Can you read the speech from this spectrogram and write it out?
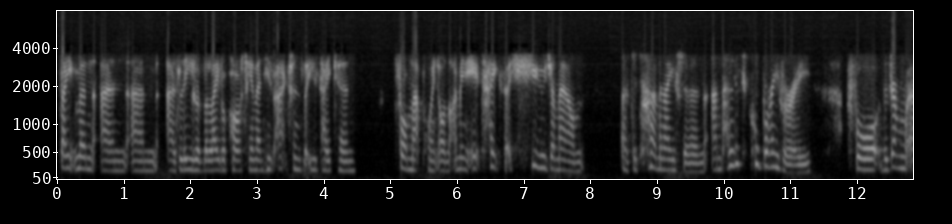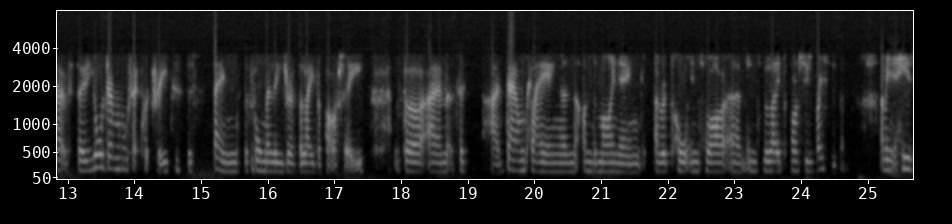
statement and um, as leader of the Labour Party, and then his actions that he's taken from that point on. I mean, it takes a huge amount of determination and political bravery for the general, uh, for your general secretary to suspend the former leader of the Labour Party for um, for uh, downplaying and undermining a report into our um, into the Labour Party's racism. I mean, he's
